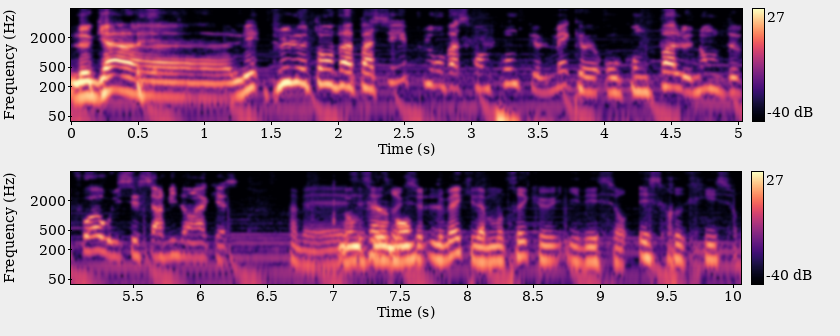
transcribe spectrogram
Le gars, euh, les- plus le temps va passer, plus on va se rendre compte que le mec, euh, on compte pas le nombre de fois où il s'est servi dans la caisse. Ah, mais Donc, ça le euh, truc. Le mec, il a montré qu'il est sur escroquerie sur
